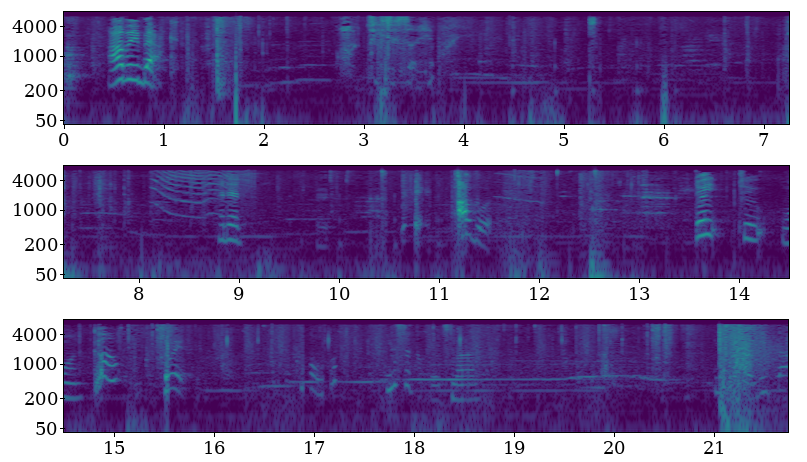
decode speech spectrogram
remember. I'll be back. Oh Jesus, I hit my. I did. I'll do it. Three, two, one, go. Wait. Oh, no, you said the words, man. You said Alita.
